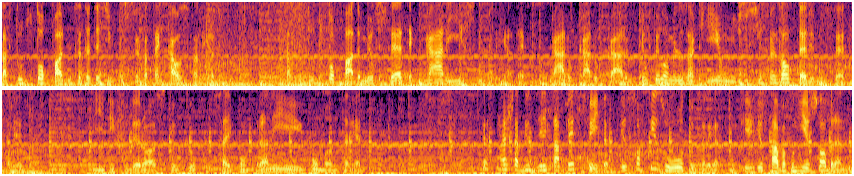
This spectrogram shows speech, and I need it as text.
tá tudo topado em 75%, até caos, tá ligado? Tá tudo topado, meu set é caríssimo, tá ligado? É caro, caro, caro. Tenho pelo menos aqui uns 5 Exalted no set, tá ligado? De item fuderosos que eu, que eu saí comprando e combando, tá ligado? O personagem da build dele tá perfeita. Eu só fiz o outro, tá ligado? Porque eu tava com dinheiro sobrando.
